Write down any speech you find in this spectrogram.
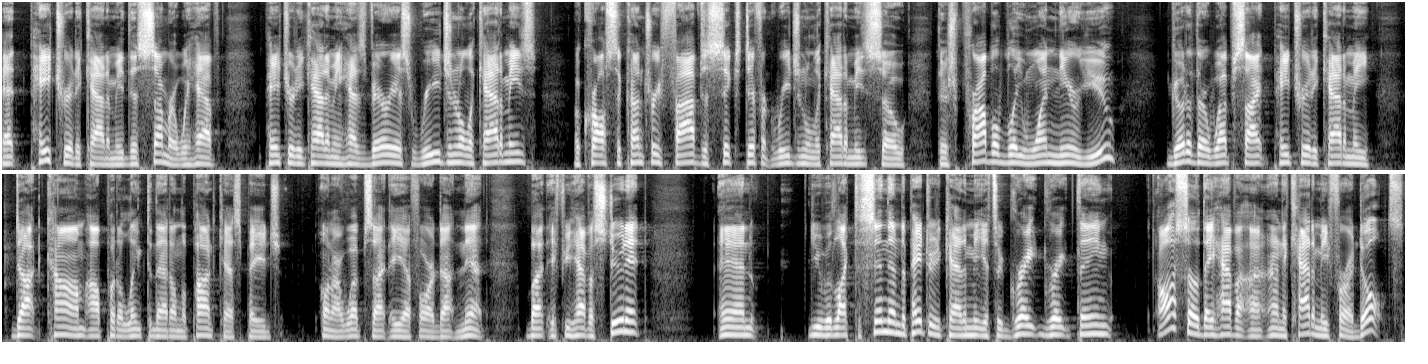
at Patriot Academy this summer. We have Patriot Academy has various regional academies across the country, five to six different regional academies. So there's probably one near you. Go to their website, patriotacademy.com. I'll put a link to that on the podcast page on our website, afr.net. But if you have a student and you would like to send them to Patriot Academy, it's a great, great thing also they have a, an academy for adults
